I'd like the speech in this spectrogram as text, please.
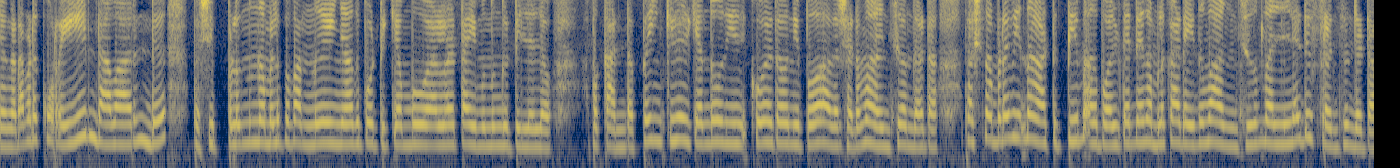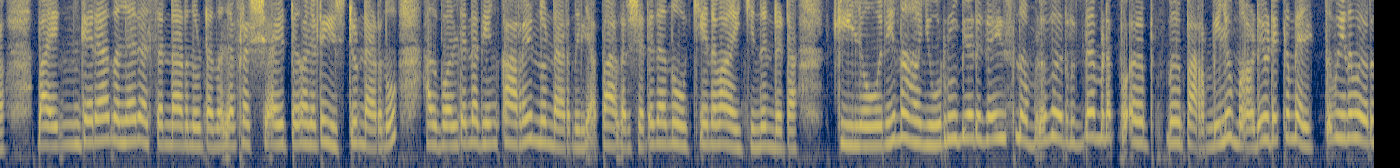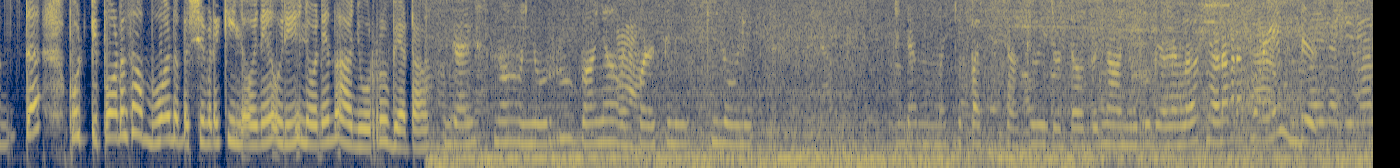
ഞങ്ങളുടെ അവിടെ കുറേ ഉണ്ടാവാറുണ്ട്. പക്ഷെ ഇപ്പോഴൊന്നും നമ്മളിപ്പോൾ വന്നു കഴിഞ്ഞാൽ അത് പൊട്ടിക്കാൻ പോകാനുള്ള ടൈമൊന്നും കിട്ടില്ലല്ലോ. അപ്പോൾ കണ്ടപ്പോൾ എനിക്ക് കഴിക്കാൻ തോന്നി തോന്നിയപ്പോൾ ആദർശനം വാങ്ങിച്ചു തന്ന കേട്ടോ പക്ഷെ നമ്മുടെ നാട്ടിത്തെയും അതുപോലെ തന്നെ നമ്മൾ കടയിൽ നിന്ന് വാങ്ങിച്ചതും നല്ല ഡിഫറൻസ് ഉണ്ട് കേട്ടോ ഭയങ്കര നല്ല രസം ഉണ്ടായിരുന്നു കേട്ടോ നല്ല ഫ്രഷ് ആയിട്ട് നല്ല ടേസ്റ്റ് ഉണ്ടായിരുന്നു. അതുപോലെ തന്നെ അധികം കറയൊന്നും ഉണ്ടായിരുന്നില്ല അപ്പോൾ ആദർശട്ട് ഇതാ നോക്കി ഇങ്ങനെ വാങ്ങിക്കുന്നുണ്ട് കേട്ടോ കിലോന് നാനൂറ് രൂപയാണ് ഗൈസ് നമ്മൾ വെറുതെ നമ്മുടെ പറമ്പിലും അവിടെ ഇവിടെയൊക്കെ നിലത്ത് വീണ് വെറുതെ പൊട്ടിപ്പോണ സംഭവമാണ് പക്ഷെ ഇവിടെ കിലോന് ഒരു കിലോന് നാനൂറ് രൂപ കേട്ടോ ഗൈസ് നാനൂറ് രൂപ ഞാവൽപ്പഴത്തിന് കിലോന്. എന്റെ അമ്മയ്ക്ക് പച്ചാക്ക് വരും കേട്ടോ അത് നാനൂറ് രൂപ ഞങ്ങൾ ഞങ്ങളവിടെ കുറേ ഉണ്ട്.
